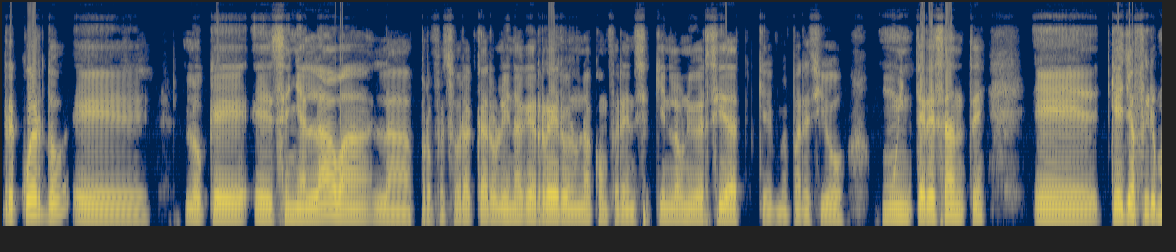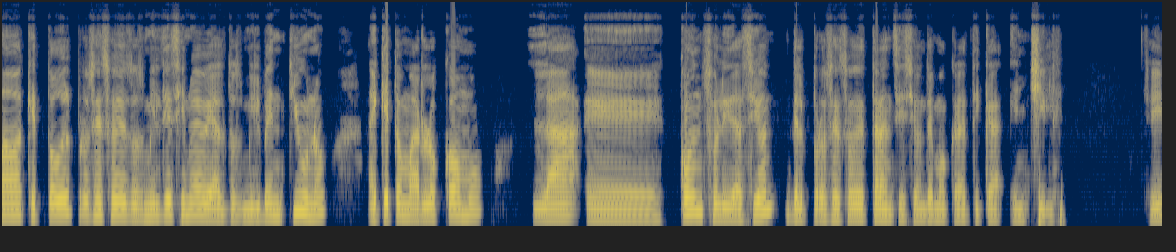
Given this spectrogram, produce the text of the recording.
Recuerdo eh, lo que eh, señalaba la profesora Carolina Guerrero en una conferencia aquí en la universidad, que me pareció muy interesante, que ella afirmaba que todo el proceso de 2019 al 2021 hay que tomarlo como la eh, consolidación del proceso de transición democrática en Chile. ¿sí?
